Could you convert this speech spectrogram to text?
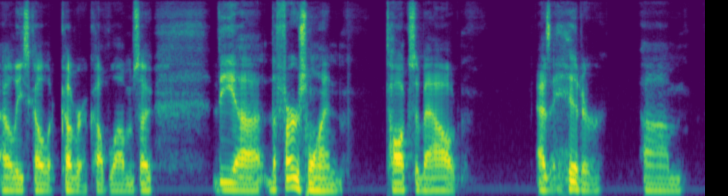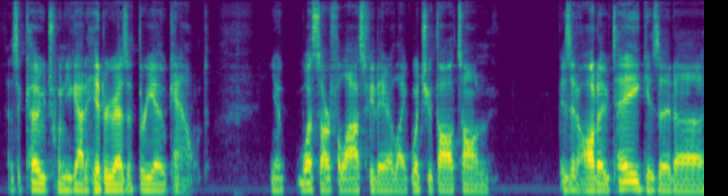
I'll at least cover, cover a couple of them. So the uh the first one talks about as a hitter, um, as a coach, when you got a hitter who has a 3-0 count. You know, what's our philosophy there? Like, what's your thoughts on is it auto take? Is it uh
